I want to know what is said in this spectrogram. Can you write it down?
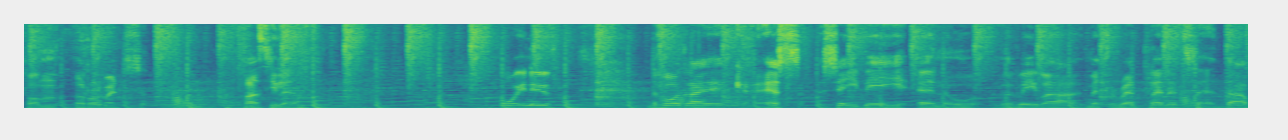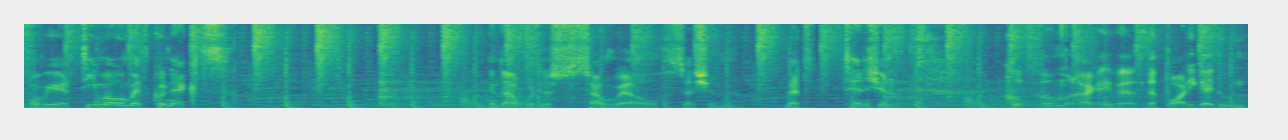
Van Robert Vasilev. Hoor je nu? Daarvoor draai ik SCB en Wewa met Red Planet. Daarvoor weer Timo met Connect. En daarvoor dus Samuel Session met Tension. Goed, dan ga ik even de partyguide doen.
